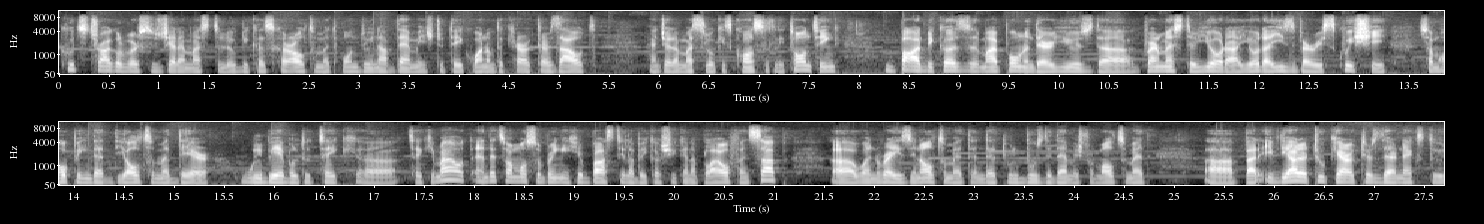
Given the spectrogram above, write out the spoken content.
could struggle versus Jedi Master Luke because her ultimate won't do enough damage to take one of the characters out and Jedi Master Luke is constantly taunting. But because my opponent there used uh, Grandmaster Yoda, Yoda is very squishy so I'm hoping that the ultimate there will be able to take uh, take him out. And that's why I'm also bringing here Bastila because she can apply offense up uh, when raised in ultimate and that will boost the damage from ultimate uh, but if the other two characters there next to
